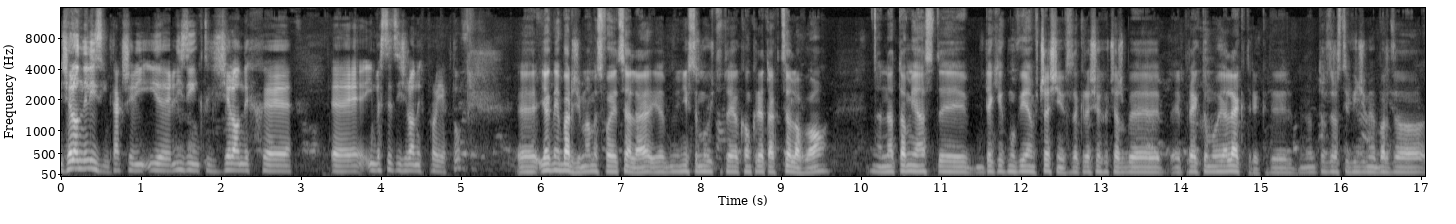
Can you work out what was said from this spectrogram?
zielony leasing, tak? Czyli e, leasing tych zielonych e, e, inwestycji zielonych projektów? E, Jak najbardziej, mamy swoje cele. Ja nie chcę mówić tutaj o konkretach celowo. Natomiast, y, tak jak mówiłem wcześniej, w zakresie chociażby y, projektu Mój Elektryk, y, no to wzrosty widzimy bardzo,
